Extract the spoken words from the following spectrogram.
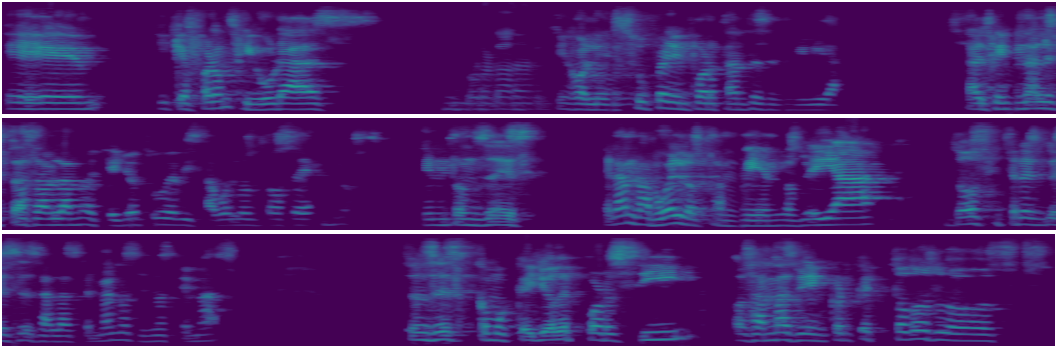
eh, y que fueron figuras Importante. híjole, súper importantes en mi vida. O sea, al final estás hablando de que yo tuve bisabuelos 12 años. Entonces, eran abuelos también. Los veía dos y tres veces a la semana, si no es que más. Entonces, como que yo de por sí, o sea, más bien, creo que todos los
